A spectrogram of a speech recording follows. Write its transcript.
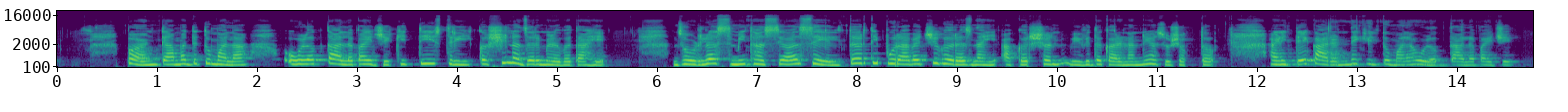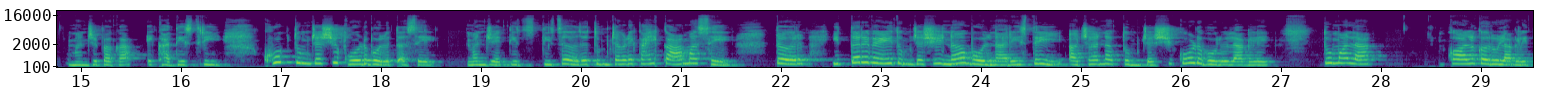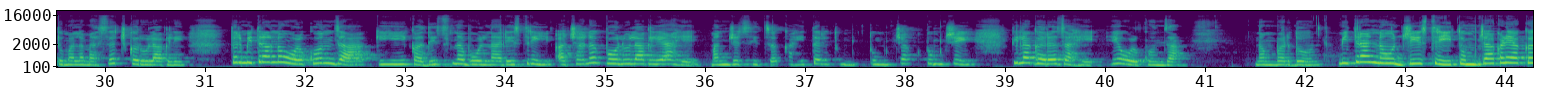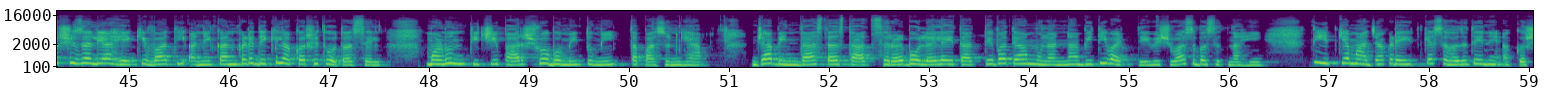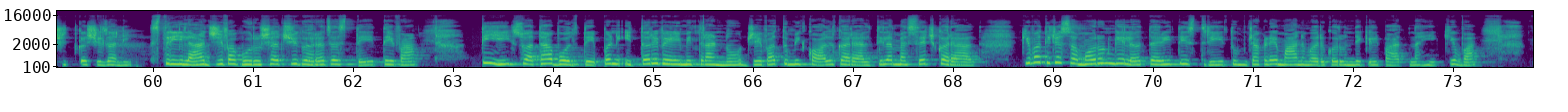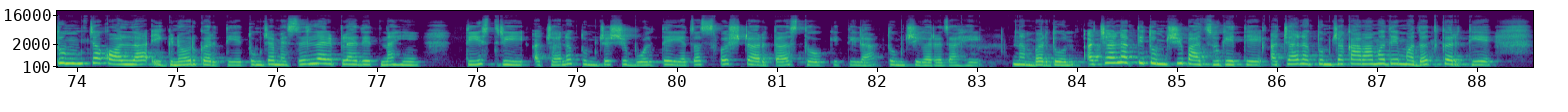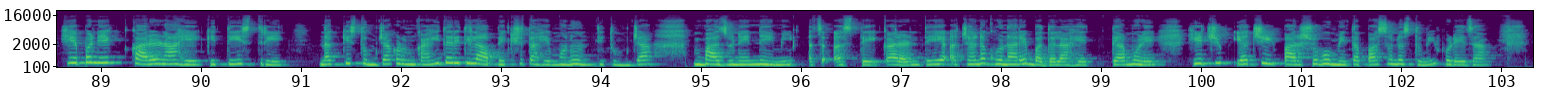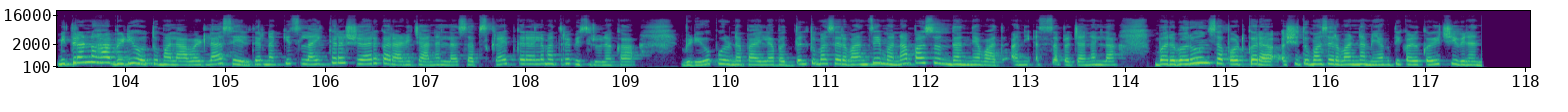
पण त्यामध्ये तुम्हाला ओळखता आलं पाहिजे की ती स्त्री कशी नजर मिळवत आहे. जोडलं स्मित हास्य असेल तर ती पुराव्याची गरज नाही आकर्षण विविध कारणांनी असू शकतं. आणि ते कारण देखील तुम्हाला ओळखता आलं पाहिजे. म्हणजे बघा एखादी स्त्री खूप तुमच्याशी गोड बोलत असेल म्हणजे तिच तिचं जर तुमच्याकडे काही काम असेल तर इतर वेळी तुमच्याशी न बोलणारी स्त्री अचानक तुमच्याशी कोड बोलू लागले. तुम्हाला कॉल करू लागली तुम्हाला मेसेज करू लागली. तर मित्रांनो ओळखून जा की ही कधीच न बोलणारी स्त्री अचानक बोलू लागली आहे. म्हणजेच तिचं काहीतरी तुम तुमच्या तुमची तिला गरज आहे हे ओळखून जा. नंबर दोन. मित्रांनो जी स्त्री तुमच्याकडे आकर्षित झाली आहे किंवा ती अनेकांकडे देखील आकर्षित होत असेल म्हणून तिची पार्श्वभूमी तुम्ही तपासून घ्या. ज्या बिंदास्त असतात सरळ बोलायला येतात तेव्हा त्या मुलांना भीती वाटते विश्वास बसत नाही. ती इतक्या माझ्याकडे इतक्या सहजतेने आकर्षित कशी झाली? स्त्रीला जेव्हा पुरुषाची गरज असते तेव्हा ती स्वतः बोलते पण इतर वेळी मित्रांनो जेव्हा तुम्ही कॉल कराल तिला मेसेज कराल किंवा तिच्या समोरून गेलं तरी ती स्त्री तुमच्याकडे मान वर करून देखील पाहत नाही किंवा तुमच्या कॉलला इग्नोर करते तुमच्या मेसेजला रिप्लाय देत नाही. ती स्त्री अचानक तुमच्याशी बोलते याचा स्पष्ट अर्थ असतो की तिला तुमची गरज आहे. नंबर दोन अचानक ती तुमची बाजू घेते अचानक तुमच्या कामामध्ये मदत करते. हे पण एक कारण आहे की ती स्त्री नक्कीच तुमच्याकडून काहीतरी तिला अपेक्षित आहे म्हणून ती तुमच्या बाजूने नेहमी अच असते. कारण ते हे अचानक होणारे बदल आहेत. त्यामुळे हिची याची पार्श्वभूमी तपासूनच तुम्ही पुढे जा. मित्रांनो हा व्हिडिओ तुम्हाला आवडला असेल तर नक्कीच लाईक करा शेअर करा आणि चॅनलला सबस्क्राईब करायला मात्र विसरू नका. व्हिडिओ पूर्ण पाहिल्याबद्दल तुम्हा सर्वांचे मनापासून धन्यवाद आणि असंच आपल्या चॅनलला भरभरून सपोर्ट करा अशी तुम्हा सर्वांना मी अगदी कळकळीची विनंती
